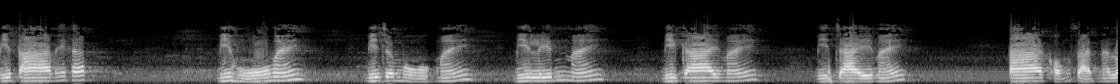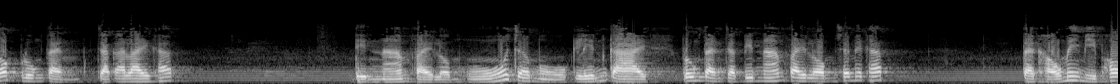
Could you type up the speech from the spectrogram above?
มีตาไหมครับ มีหูไหม มีจมูกไหม มีลิ้นไหม มีกายไหม มีใจไหม ตาของสัตว์นรกปรุงแต่งจากอะไรครับ ดินน้ำไฟลมหูจมูก ลิ้นกาย ปรุงแต่งจากดินน้ำไฟลมใช่ไหมครับ แต่เขาไม่มีพ่อ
